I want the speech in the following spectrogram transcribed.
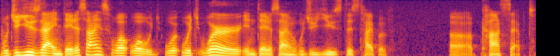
would you use that in data science? What, what would, wh- which, where in data science would you use this type of uh, concept?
